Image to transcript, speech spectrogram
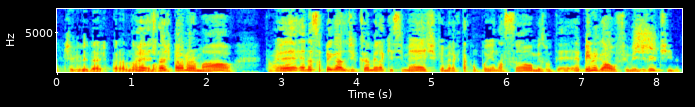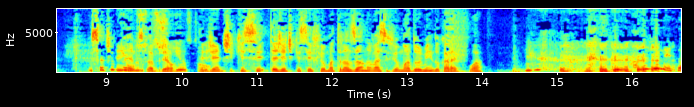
Atividade paranormal. É, atividade paranormal. Então é, é nessa pegada de câmera que se mexe, câmera que tá acompanhando a ação ao mesmo tempo. É, é bem legal o filme, é divertido. Isso é de Tem menos, Gabriel. Tem não? gente, que se, tem gente que se filma transando vai se filmar dormindo, caralho. Julito,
